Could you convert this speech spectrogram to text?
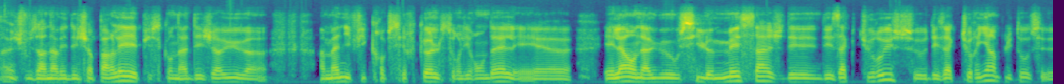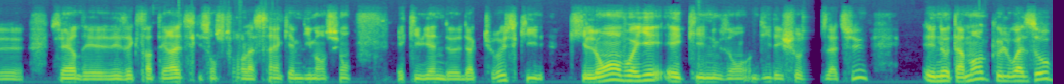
euh, je vous en avais déjà parlé, puisqu'on a déjà eu un, magnifique crop circle sur l'hirondelle, et, euh, et, là on a eu aussi le message des, Acturus, euh, des Acturiens plutôt, c'est-à-dire des, extraterrestres qui sont sur la cinquième dimension et qui viennent d'Acturus, qui l'ont envoyé et qui nous ont dit des choses là-dessus et notamment que l'oiseau,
